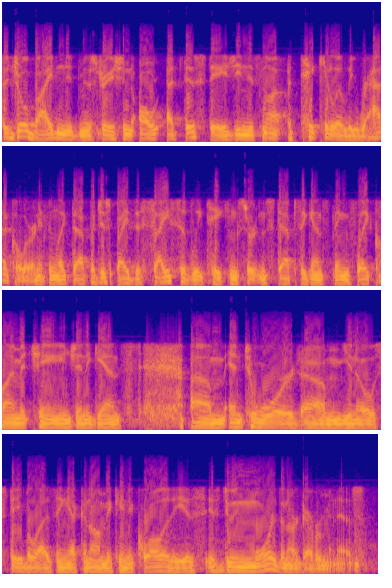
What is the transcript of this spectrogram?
The Joe Biden administration, all, at this stage, and it's not particularly radical or anything like that, but just by decisively taking certain steps against things like climate change and against um, and toward um, you know stabilizing economic inequality is is doing more than our government is.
